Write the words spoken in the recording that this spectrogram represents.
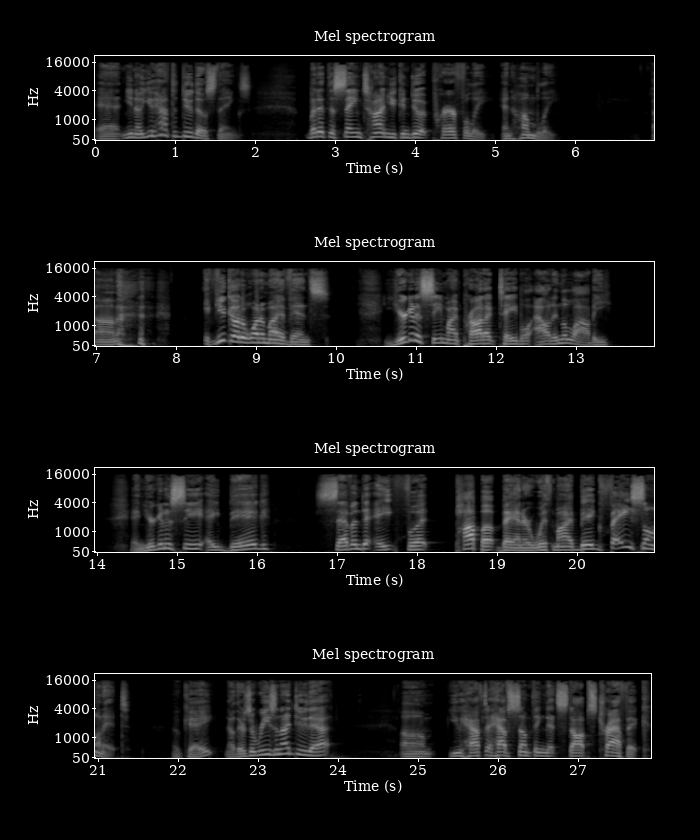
And you know, you have to do those things. But at the same time, you can do it prayerfully and humbly. Um, if you go to one of my events, you're going to see my product table out in the lobby, and you're going to see a big seven to eight foot pop up banner with my big face on it. Okay. Now, there's a reason I do that. Um, you have to have something that stops traffic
